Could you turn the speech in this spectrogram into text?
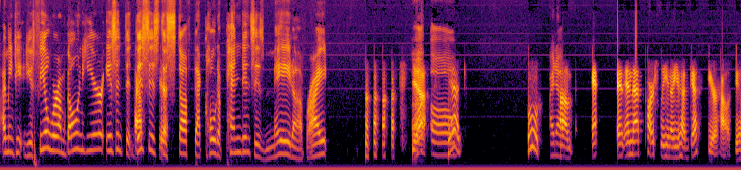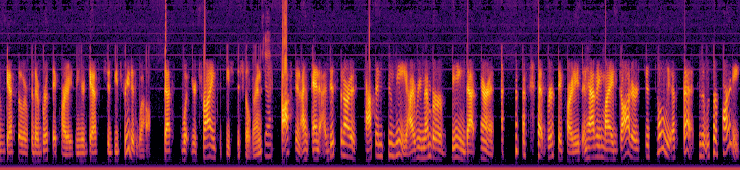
I mean, do you feel where I'm going here? Isn't that this is the stuff that codependence is made of, right? yeah. Uh-oh. Yeah. Ooh. I know. Um, and, and that's partially, you know, you have guests to your house. You have guests over for their birthday parties, and your guests should be treated well. That's what you're trying to teach the children. Yeah. Often, I, and this scenario has happened to me. I remember being that parent at birthday parties and having my daughters just totally upset because it was her party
